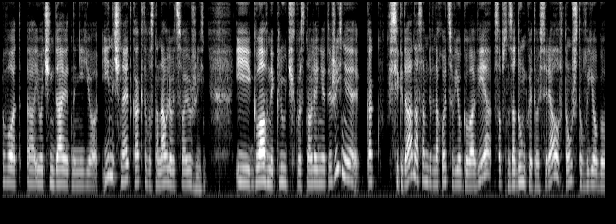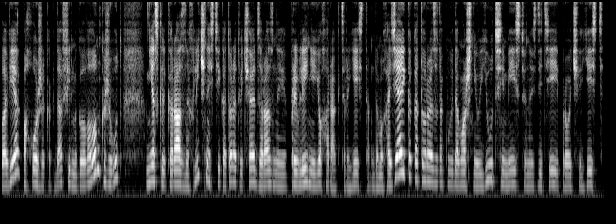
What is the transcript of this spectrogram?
вот, э, и очень давит на нее, и начинает как-то восстанавливать свою жизнь. И главный ключ к восстановлению этой жизни, как всегда, на самом деле, находится в ее голове. Собственно, задумка этого сериала в том, что в ее голове, похоже, когда в фильме «Головоломка» живут несколько разных личностей, которые отвечают за разные проявления ее характера. Есть там домохозяйка, которая за такой домашний уют, семейственность, детей и прочее. Есть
